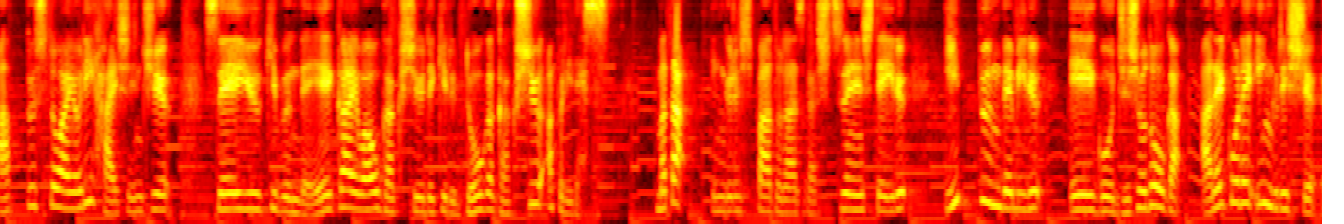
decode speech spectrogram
アップストアより配信中。声優気分で英会話を学習できる動画学習アプリです。また、イングリッシュパートナーズが出演している1分で見る英語辞書動画あれこれイングリッシュ。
